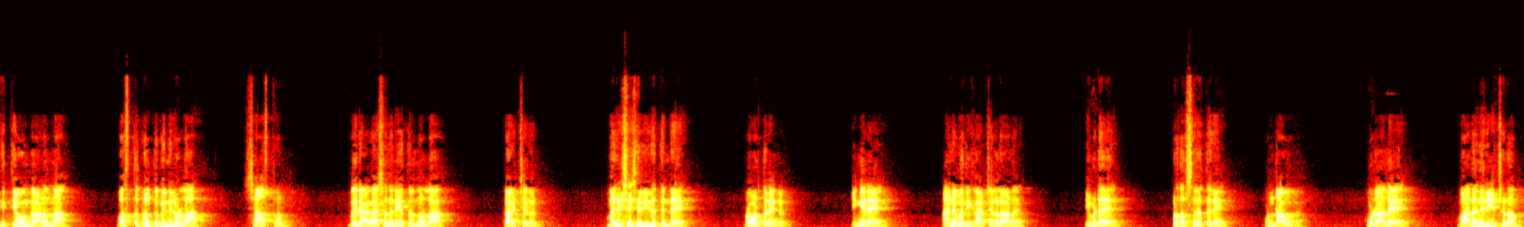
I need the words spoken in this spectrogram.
നിത്യവും കാണുന്ന വസ്തുക്കൾക്ക് പിന്നിലുള്ള ശാസ്ത്രം ബഹിരാകാശ നിലയത്തിൽ നിന്നുള്ള കാഴ്ചകൾ മനുഷ്യ ശരീരത്തിന്റെ പ്രവർത്തനങ്ങൾ ഇങ്ങനെ അനവധി കാഴ്ചകളാണ് ഇവിടെ പ്രദർശനത്തിന് ഉണ്ടാവുക. കൂടാതെ വാനനിരീക്ഷണം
